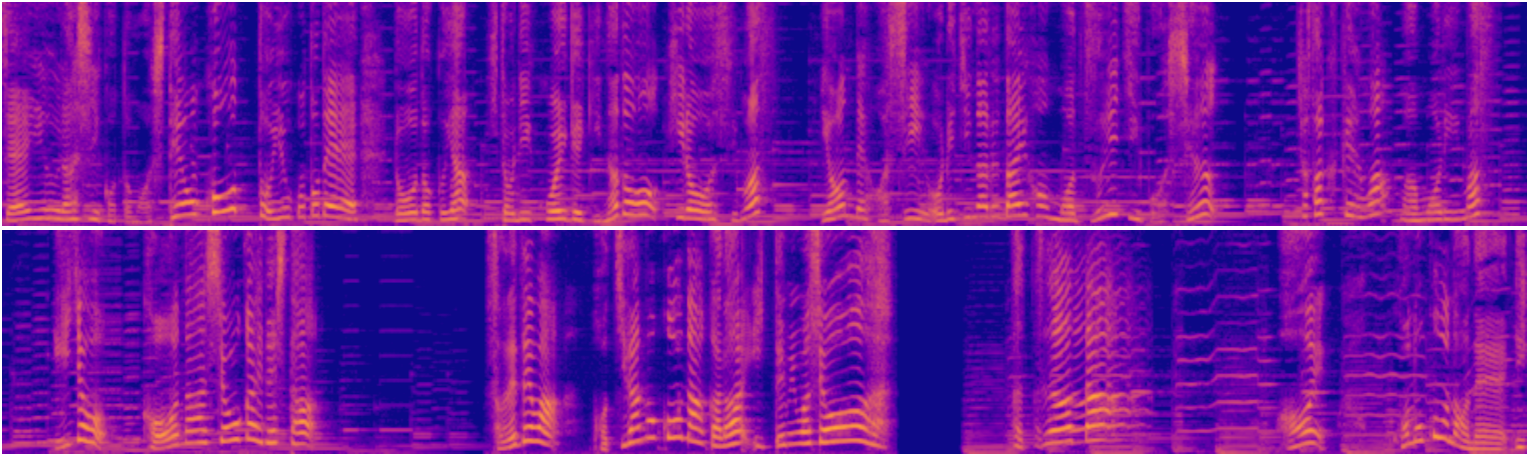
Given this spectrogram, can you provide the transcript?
声優らしいこともしておこうということで、朗読や一人声劇などを披露します。読んでほしいオリジナル台本も随時募集。著作権は守ります。以上、コーナー紹介でした。それでは、こちらのコーナーから行ってみましょう。ふつおたはい。このコーナーね、1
